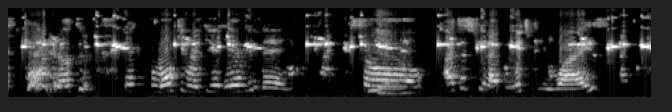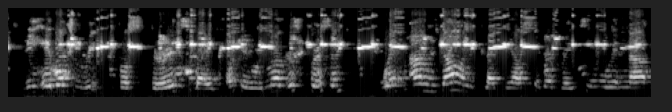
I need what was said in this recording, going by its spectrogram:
Iscariot is walking with you every day. So Yeah. I just feel like we need to be wise, be able to read people's spirits, like, okay, you know this person when I'm down, it's like they are celebrating. When I'm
